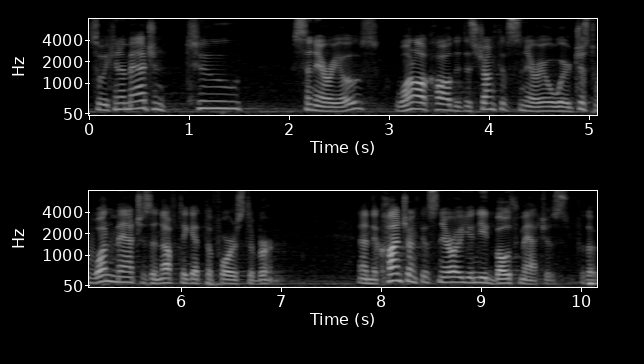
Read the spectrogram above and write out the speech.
So we can imagine two scenarios. One I'll call the disjunctive scenario, where just one match is enough to get the forest to burn. And the conjunctive scenario, you need both matches for the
